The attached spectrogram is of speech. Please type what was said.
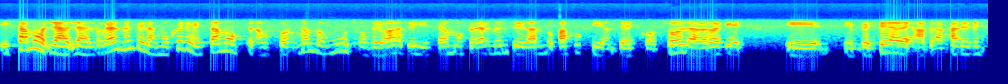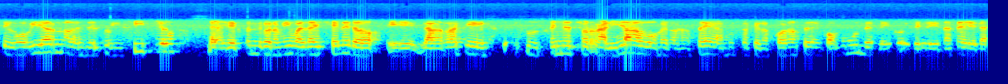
estamos, la, la, realmente las mujeres estamos transformando muchos debates y estamos realmente dando pasos gigantescos. Yo la verdad que eh, empecé a, trabajar en este gobierno desde el principio, la Dirección de Economía, Igualdad y Género, eh, la verdad que es, un sueño hecho realidad, vos me conocés, hay muchos que nos conocen en común, desde, desde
